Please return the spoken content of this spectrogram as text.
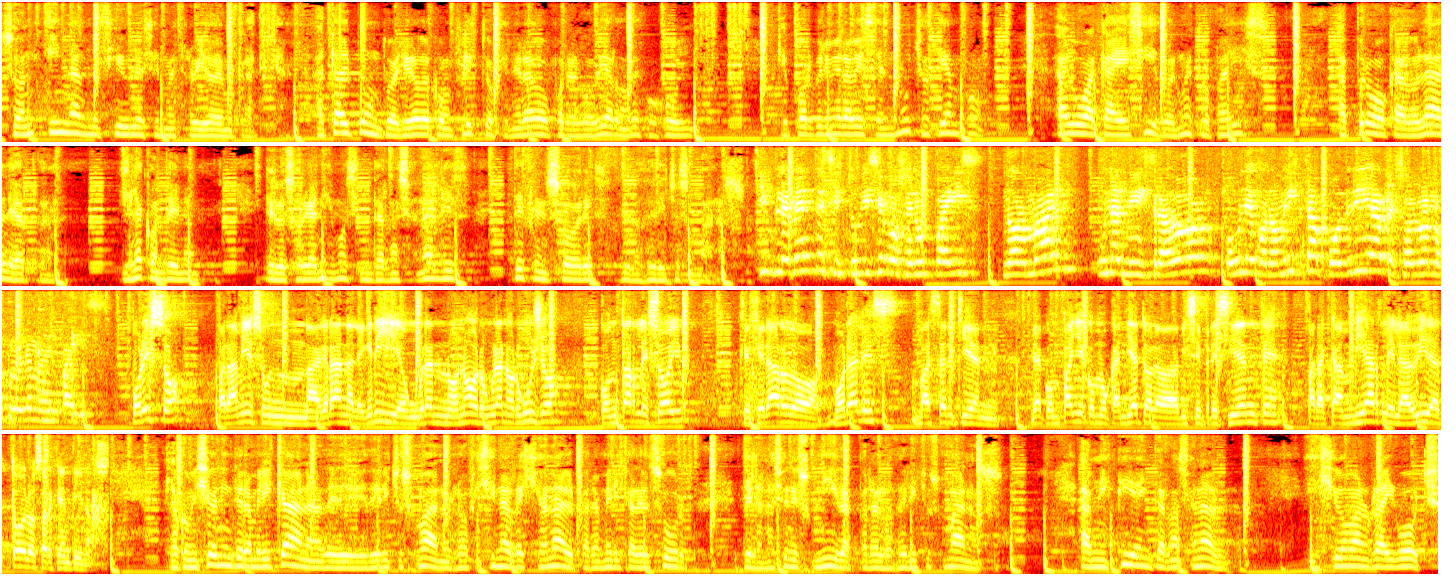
son inadmisibles en nuestra vida democrática. A tal punto ha llegado el conflicto generado por el gobierno de Jujuy que por primera vez en mucho tiempo algo acaecido en nuestro país ha provocado la alerta y la condena de los organismos internacionales defensores de los derechos humanos. Simplemente si estuviésemos en un país normal, un administrador o un economista podría resolver los problemas del país. Por eso, para mí es una gran alegría, un gran honor, un gran orgullo contarles hoy que Gerardo Morales va a ser quien me acompañe como candidato a la vicepresidente para cambiarle la vida a todos los argentinos. La Comisión Interamericana de Derechos Humanos, la Oficina Regional para América del Sur de las Naciones Unidas para los Derechos Humanos, Amnistía Internacional y Human Rights Watch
